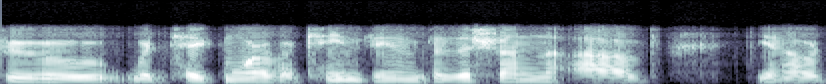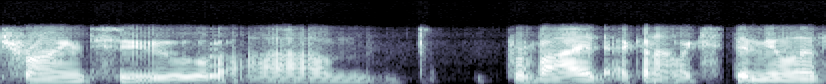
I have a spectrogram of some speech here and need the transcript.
who would take more of a Keynesian position of, you know, trying to um, provide economic stimulus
